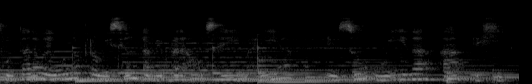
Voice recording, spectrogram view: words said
resultaron en una provisión también para José y María en su huida a Egipto.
